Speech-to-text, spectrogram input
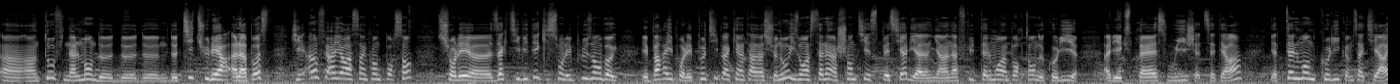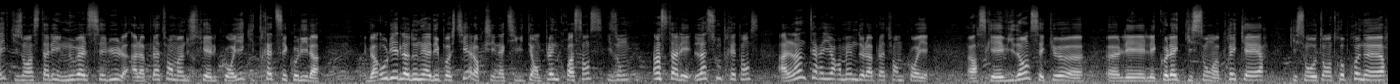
un, taux finalement de, titulaires à la poste qui est inférieur à 50% sur les euh, activités qui sont les plus en vogue. Et pareil pour les petits paquets internationaux, ils ont installé un chantier spécial. Il y a, un afflux tellement important de colis AliExpress, Wish, etc. Il y a tellement de colis comme ça qui arrivent qu'ils ont installé une nouvelle cellule à la plateforme industrielle courrier qui traite ces colis-là. Eh au lieu de la donner à des postiers, alors que c'est une activité en pleine croissance, ils ont installé la sous-traitance à l'intérieur même de la plateforme courrier. Alors ce qui est évident, c'est que euh, euh, les, collègues qui sont précaires, qui sont auto-entrepreneurs,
